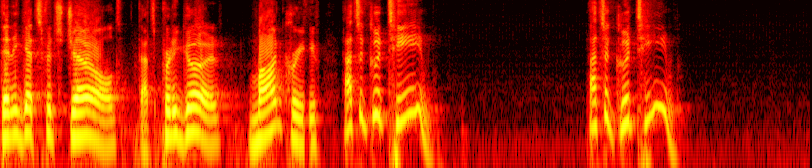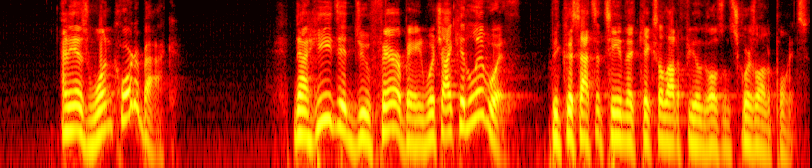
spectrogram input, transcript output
Then he gets Fitzgerald. That's pretty good. Moncrief. That's a good team. That's a good team. And he has one quarterback. Now, he did do Fairbairn, which I can live with because that's a team that kicks a lot of field goals and scores a lot of points.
